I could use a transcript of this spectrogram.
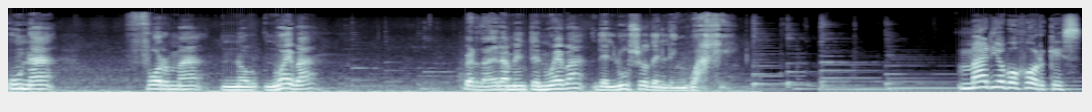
una forma nueva, verdaderamente nueva del uso del lenguaje. Mario Bojorques,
